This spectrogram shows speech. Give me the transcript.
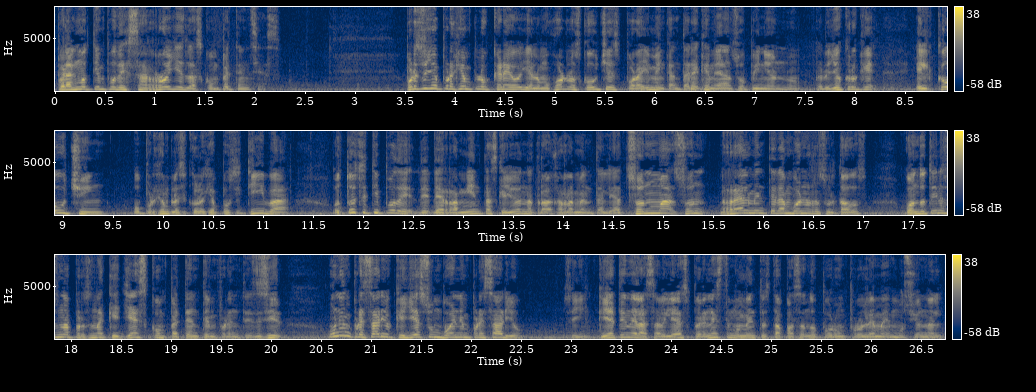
pero al mismo tiempo desarrolles las competencias. Por eso yo, por ejemplo, creo, y a lo mejor los coaches por ahí me encantaría que me dieran su opinión, ¿no? Pero yo creo que el coaching, o por ejemplo la psicología positiva, o todo este tipo de, herramientas que ayudan a trabajar la mentalidad son más, son, realmente dan buenos resultados cuando tienes una persona que ya es competente enfrente. Es decir, un empresario que ya es un buen empresario, ¿sí? que ya tiene las habilidades, pero en este momento está pasando por un problema emocional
